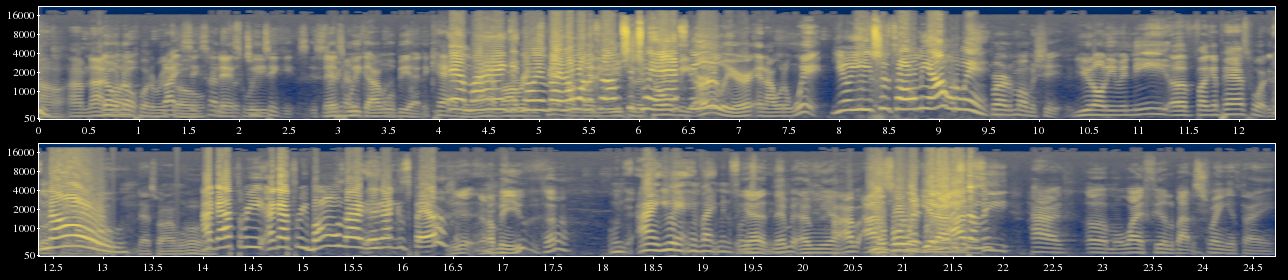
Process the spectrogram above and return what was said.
No, I'm not No, going no, to Puerto like Rico 600 next for two week. tickets. It's next week I will be at the cabin. Damn, I have ain't get no invite. I wanna come. You should you have told asked me me. earlier, and I would have went. You you should have told me I would have went. Spur the moment shit. You don't even need a fucking passport to go. No, That's why I'm going. I got three. I got three bones. I, I can spell. yeah, I mean you can come. I ain't, you ain't invite me in the first Yeah, place. let I mean, I, I, Before we get out I see how uh, my wife feel about the swinging thing.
